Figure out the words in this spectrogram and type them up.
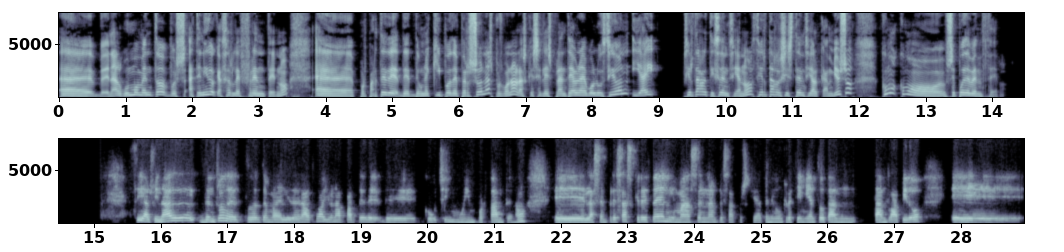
eh, en algún momento pues, ha tenido que hacerle frente, ¿no? Eh, por parte de, de, un equipo de personas, pues bueno, a las que se les plantea una evolución y hay cierta reticencia, ¿no? Cierta resistencia al cambio. ¿Eso cómo, cómo se puede vencer? Sí, al final, dentro de todo el tema del liderazgo hay una parte de, coaching muy importante, ¿no? Eh, las empresas crecen y más en una empresa pues, que ha tenido un crecimiento tan, tan rápido, eh,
